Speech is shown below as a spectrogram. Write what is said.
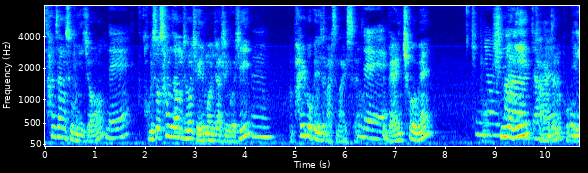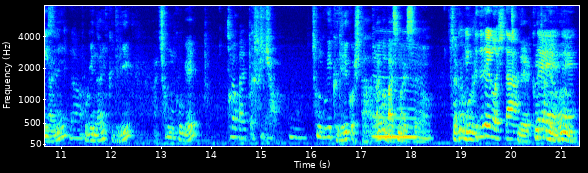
산상수훈이죠. 네. 거기서 산상수훈을 제일 먼저 하신 것이 음, 팔복에 대해서 말씀하셨어요. 네. 맨 처음에 신령 신령이 강한 자는 복이 있나니 어, 복이 있나니 그들이 천국에 들어갈 그렇죠. 것이죠. 음. 천국이 그들의 것이다 라고 음. 말씀하셨어요. 자 그럼 오늘 그들의 것이다. 네 그렇다면 네.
